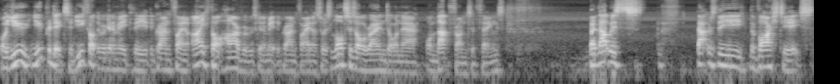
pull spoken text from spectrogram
Well, you you predicted you thought they were going to make the, the grand final. I thought Harvard was going to make the grand final, so it's losses all round on uh, on that front of things. But that was that was the the varsity eights,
